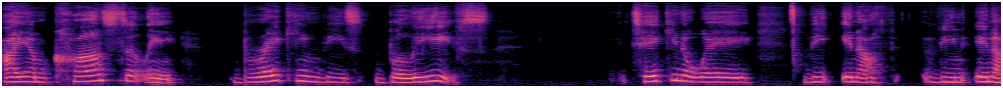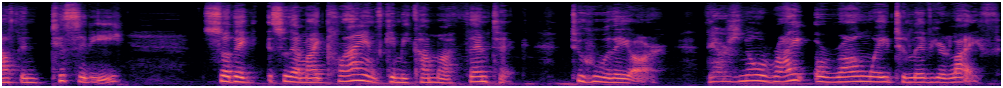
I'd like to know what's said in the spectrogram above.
I am constantly breaking these beliefs, taking away the inauth- the inauthenticity so they so that my clients can become authentic to who they are. There's no right or wrong way to live your life.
